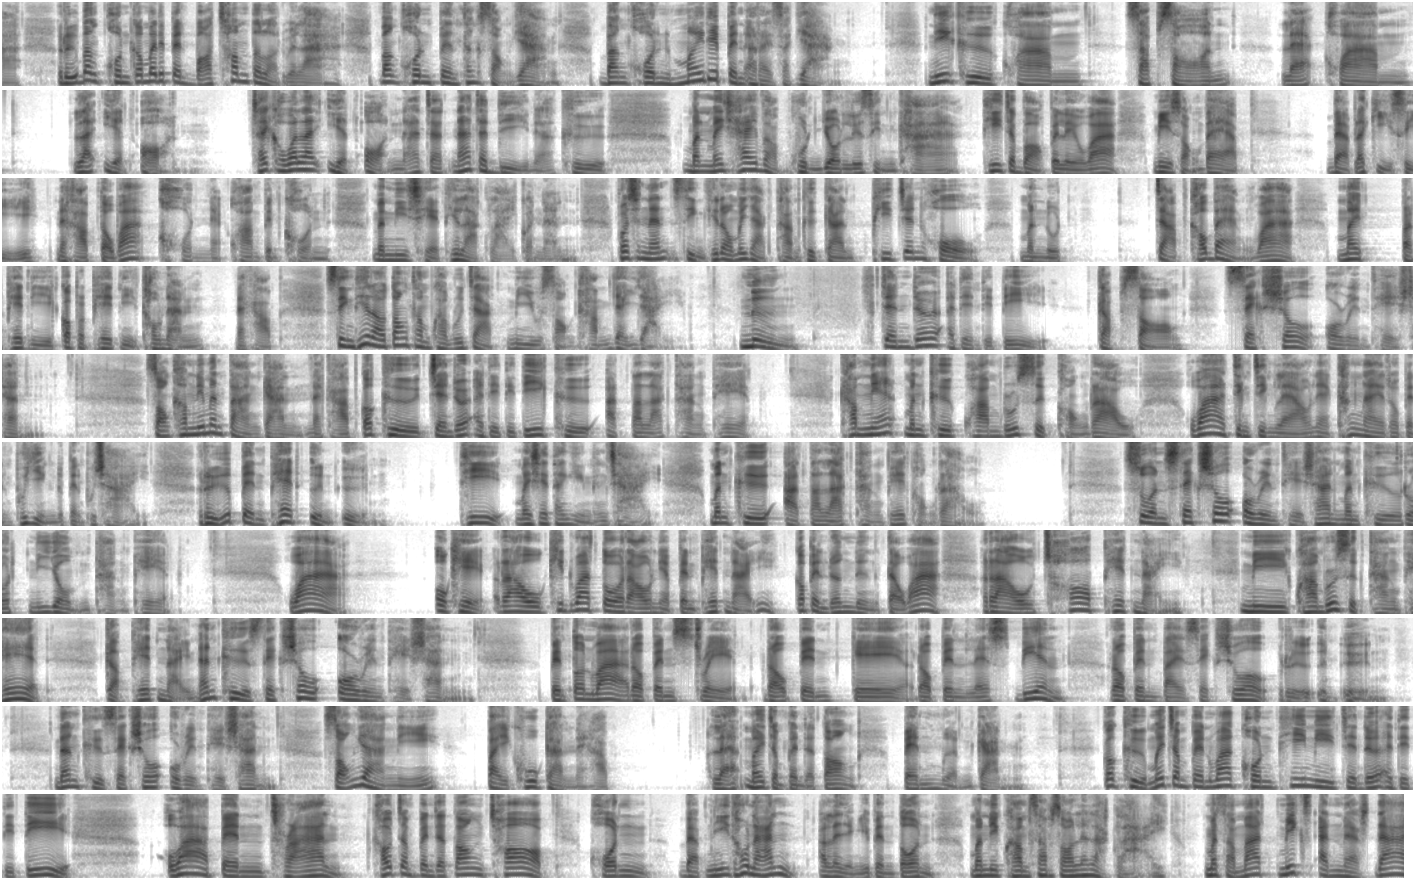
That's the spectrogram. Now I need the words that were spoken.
หรือบางคนก็ไม่ได้เป็น bottom ตลอดเวลา บางคนเป็นทั้งสองอย่าง บางคนไม่ได้เป็นอะไรสักอย่าง นี่คือความซับซ้อนและความละเอียดอ่อน ใช้คำว่าละเอียดอ่อนนะจะน่าจะดีนะคือมันไม่ใช่แบบหุ่นยนต์หรือสินค้าที่จะบอกไปเลยว่ามีสองแบบแบบละกี่สีนะครับ แต่ว่าคนเนี่ยความเป็นคนมันมีเฉดที่หลากหลายกว่านั้น เพราะฉะนั้นสิ่งที่เราไม่อยากทำคือการ pigeon hole มนุษย์ จับเขาแบ่งว่าไม่ประเภทนี้ก็ประเภทนี้เท่านั้นนะครับ สิ่งที่เราต้องทำความรู้จักมีอยู่สองคำใหญ่ๆ 1. gender identity กับ 2. Sexual orientation สองคำนี้มันต่างกันนะครับ ก็คือ gender identity คืออัตลักษณ์ทางเพศคำนี้มันคือความรู้สึกของเรา ว่าจริง ๆ แล้วเนี่ยข้างในเราเป็นผู้หญิงหรือเป็นผู้ชาย หรือเป็นเพศอื่น ๆ ที่ไม่ใช่ทั้งหญิงทั้งชาย มันคืออัตลักษณ์ทางเพศของเรา ส่วน sexual orientation มันคือรสนิยมทางเพศ ว่า โอเค เราคิดว่าตัวเราเนี่ยเป็นเพศไหนก็เป็นเรื่องหนึ่ง แต่ว่าเราชอบเพศไหน มีความรู้สึกทางเพศ กับเพศไหนนั่นคือ sexual orientation เป็นต้นว่าเราเป็นสเตรทเราเป็นเกย์เราเป็นเลสเบี้ยนเราเป็นไบเซ็กชวลหรืออื่นๆ นั่นคือ sexual orientation สองอย่างนี้ไปคู่กันนะครับ และไม่จำเป็นจะต้องเป็นเหมือนกัน ก็คือไม่จำเป็นว่าคนที่มี gender identity ว่าเป็น trans เขาจำเป็นจะต้องชอบคนแบบนี้เท่านั้นอะไรอย่างนี้เป็นต้น มันมีความซับซ้อนและหลากหลาย มันสามารถ mix and match ได้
